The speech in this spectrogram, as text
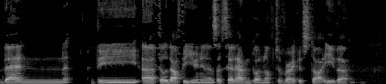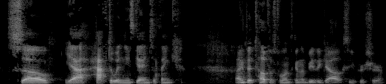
then the uh, Philadelphia Union, as I said, haven't gotten off to a very good start either. So yeah, have to win these games. I think. I think the toughest one's going to be the Galaxy for sure,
